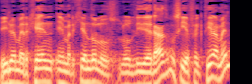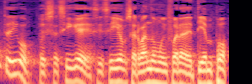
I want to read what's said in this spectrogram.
ir emergiendo los, los liderazgos y efectivamente, digo, pues se sigue, se sigue observando muy fuera de tiempo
